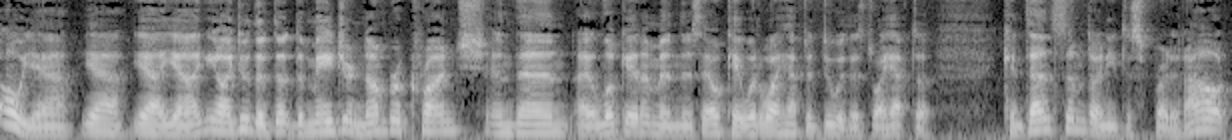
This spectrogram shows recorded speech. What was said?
Oh yeah, yeah, yeah, yeah. You know, I do the, the the major number crunch, and then I look at them and they say, okay, what do I have to do with this? Do I have to condense them? Do I need to spread it out?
